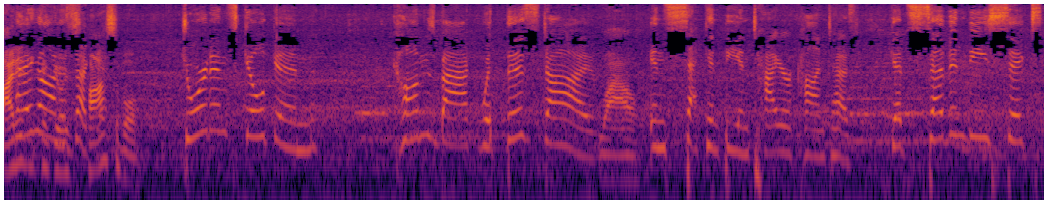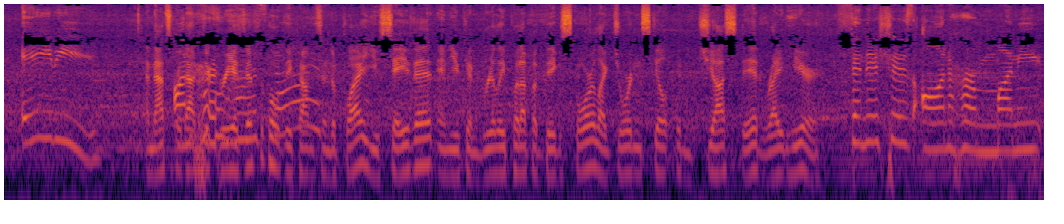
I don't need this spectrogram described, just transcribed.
I didn't Hang think on it a second. possible. Jordan Skilken comes back with this dive Wow. in second the entire contest. Gets 76.80. And that's where that degree of difficulty comes into play. You save it, and you can really put up a big score like Jordan Skilken just did right here. Finishes on her money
